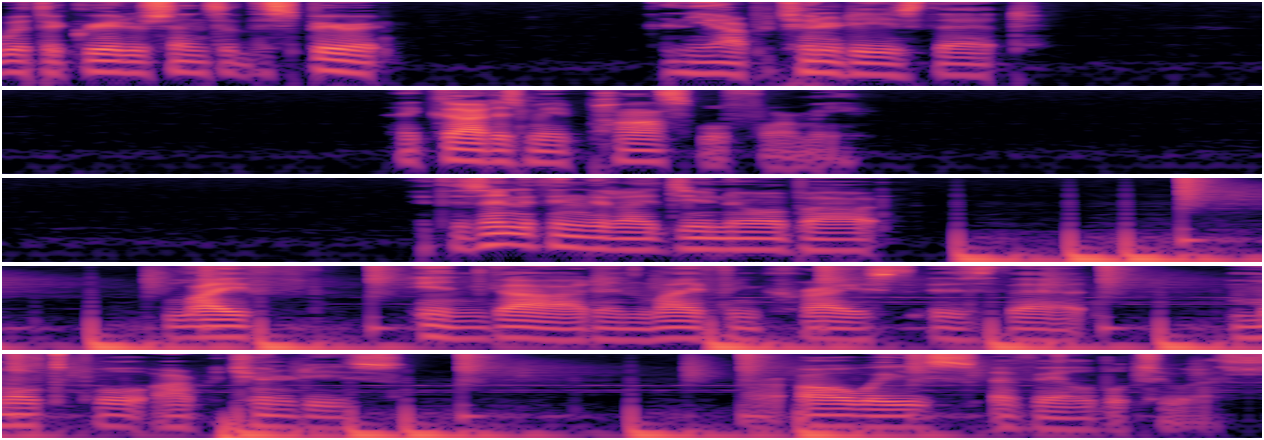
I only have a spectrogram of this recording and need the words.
with a greater sense of the Spirit and the opportunities that that God has made possible for me. If there's anything that I do know about life in God and life in Christ, is that multiple opportunities are always available to us.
